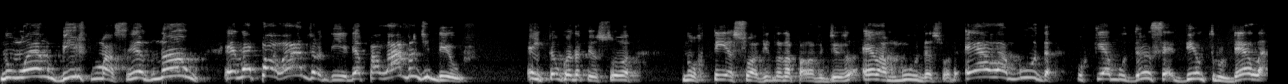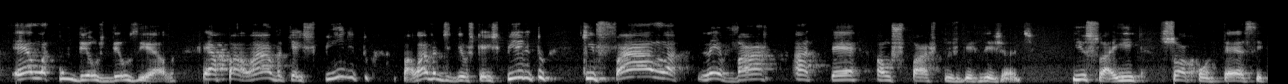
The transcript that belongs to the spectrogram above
não é no Bispo Macedo, não, é na palavra dele, é a palavra de Deus. Então, quando a pessoa norteia a sua vida na palavra de Deus, ela muda a sua vida. Ela muda, porque a mudança é dentro dela, ela com Deus, Deus e ela. É a palavra que é espírito, a palavra de Deus que é espírito, que fala levar até aos pastos verdejantes. Isso aí só acontece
